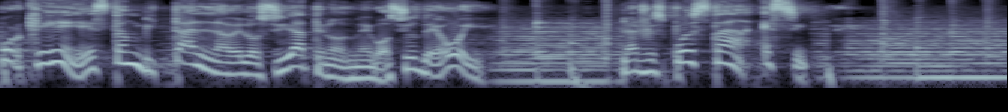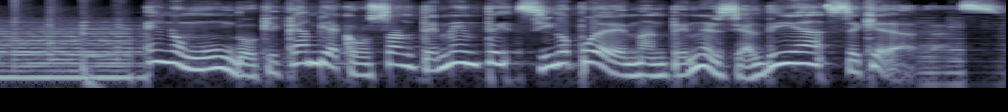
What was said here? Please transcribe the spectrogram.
¿Por qué es tan vital la velocidad en los negocios de hoy? La respuesta es simple en un mundo que cambia constantemente, si no puede mantenerse al día, se queda atrás.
